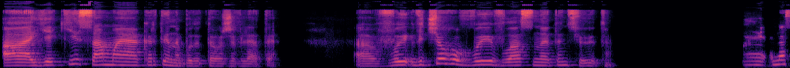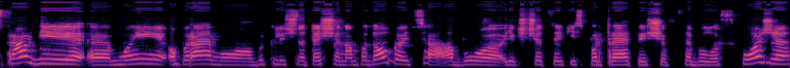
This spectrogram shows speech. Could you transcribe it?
А які саме картини будете оживляти? Ви від чого ви власне танцюєте? Насправді е, ми обираємо виключно те, що нам подобається, або якщо це якісь портрети, щоб це було схоже.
